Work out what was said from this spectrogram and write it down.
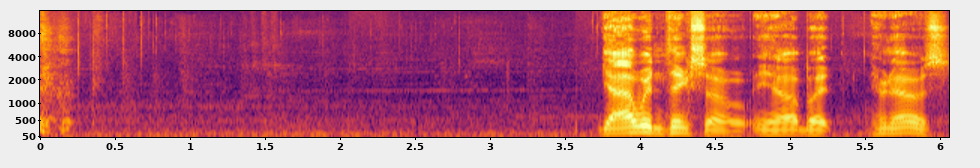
Yeah, I wouldn't think so, you know, but who knows?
